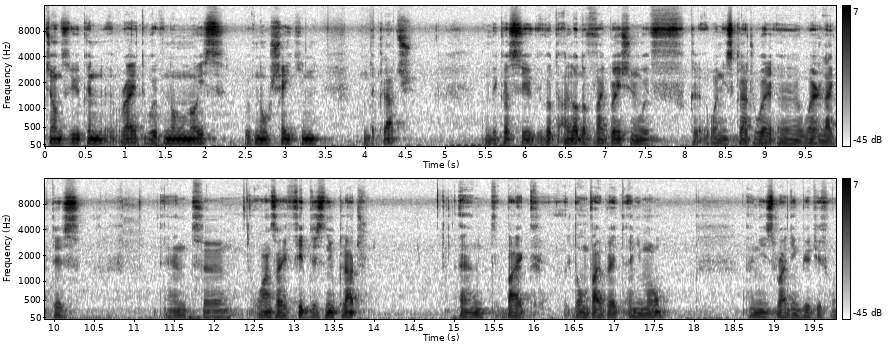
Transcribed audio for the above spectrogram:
Jones you can ride with no noise with no shaking on the clutch because you got a lot of vibration with when it's clutch wear, uh, wear like this. And uh, once I fit this new clutch and bike don't vibrate anymore and it's riding beautiful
